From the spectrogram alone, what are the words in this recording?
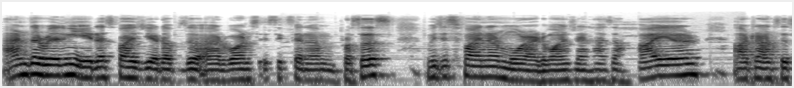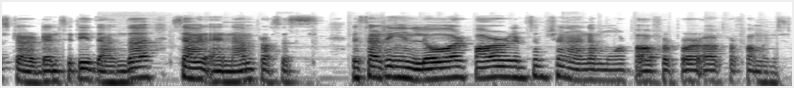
and the Realme 8s 5G adopts the advanced 6nm process which is finer, more advanced and has a higher uh, transistor density than the 7nm process resulting in lower power consumption and a more powerful per, uh, performance.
